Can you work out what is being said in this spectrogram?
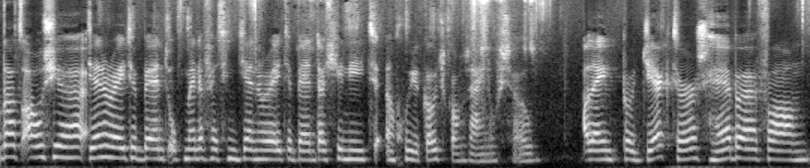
dat als je generator bent of manifesting generator bent, dat je niet een goede coach kan zijn of zo. Alleen projectors hebben van.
